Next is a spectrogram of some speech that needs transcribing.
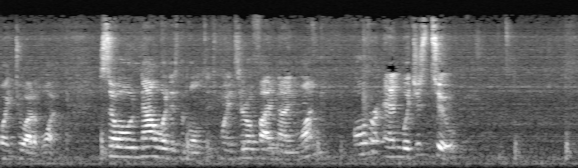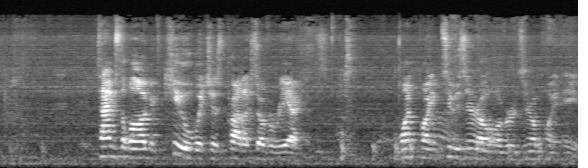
0.2 out of 1. So now what is the voltage? 0.0591 over n, which is 2, times the log of Q, which is products over reactants. 1.20 over 0.8.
